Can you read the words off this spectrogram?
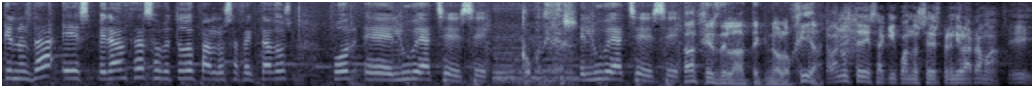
que nos da esperanza, sobre todo para los afectados por el VHS. ¿Cómo dices? El VHS. Mensajes de la tecnología. ¿Estaban ustedes aquí cuando se desprendió la rama? Sí.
